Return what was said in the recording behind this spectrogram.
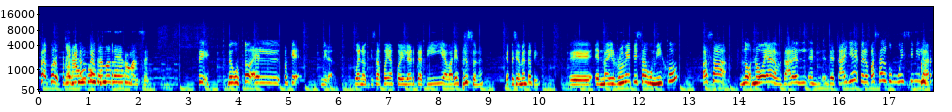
sea, por, por Era lo menos un buen drama de romance. Sí, me gustó el porque mira, bueno, quizás voy a spoilerte a ti y a varias personas, especialmente a ti. Eh, en My Roommate is Agumijo pasa no, no voy a dar el, detalle, pero pasa algo muy similar.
